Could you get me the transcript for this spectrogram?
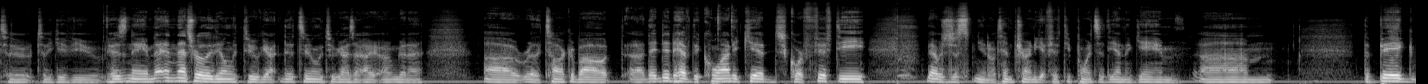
to to give you his name, and that's really the only two guys. That's the only two guys I, am gonna uh, really talk about. Uh, they did have the Kawani kid score 50. That was just you know him trying to get 50 points at the end of the game. The big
